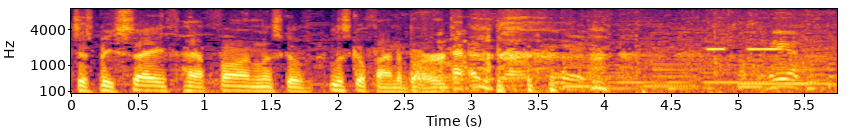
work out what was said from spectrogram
just be safe, have fun. Let's go. Let's go find a bird.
